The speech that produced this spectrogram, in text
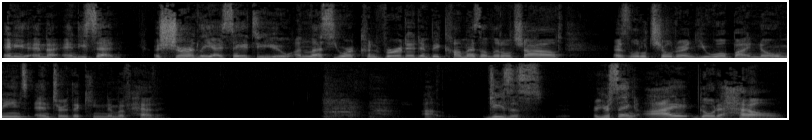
And he, and, and he said, Assuredly, I say to you, unless you are converted and become as a little child, as little children, you will by no means enter the kingdom of heaven. Uh, Jesus, are you saying I go to hell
